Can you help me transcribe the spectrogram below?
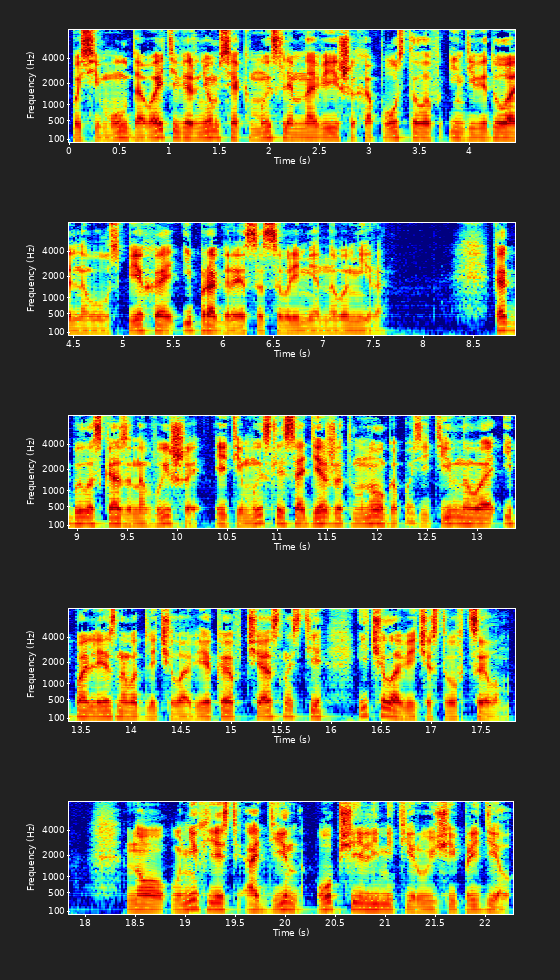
Посему давайте вернемся к мыслям новейших апостолов индивидуального успеха и прогресса современного мира. Как было сказано выше, эти мысли содержат много позитивного и полезного для человека в частности и человечества в целом. Но у них есть один общий лимитирующий предел.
